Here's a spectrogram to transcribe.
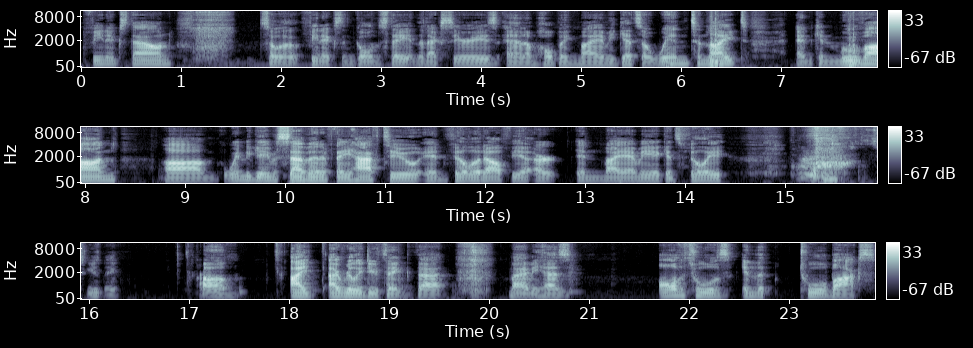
Phoenix down. So uh, Phoenix and Golden State in the next series, and I'm hoping Miami gets a win tonight and can move on, um, win the game seven if they have to in Philadelphia or in Miami against Philly. Excuse me. Um, I I really do think that Miami has all the tools in the toolbox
